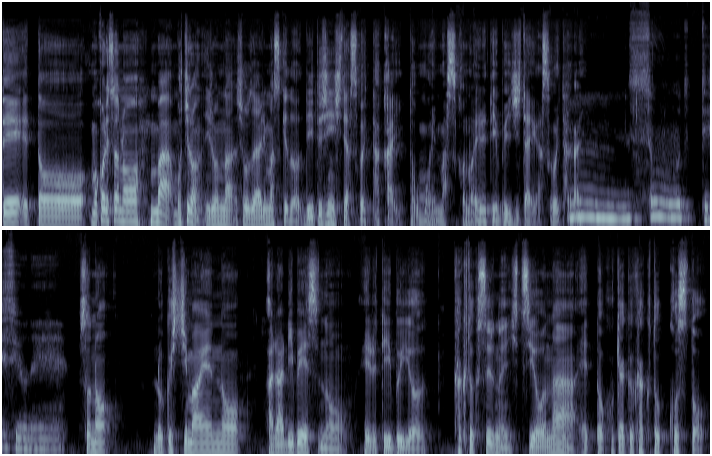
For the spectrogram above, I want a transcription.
で、えっと、まあ、これその、まあ、もちろんいろんな商材ありますけど、D2C にしてはすごい高いと思います。この LTV 自体がすごい高い。うん、そうですよね。その6、7万円の粗利ベースの LTV を獲得するのに必要な、えっと、顧客獲得コスト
